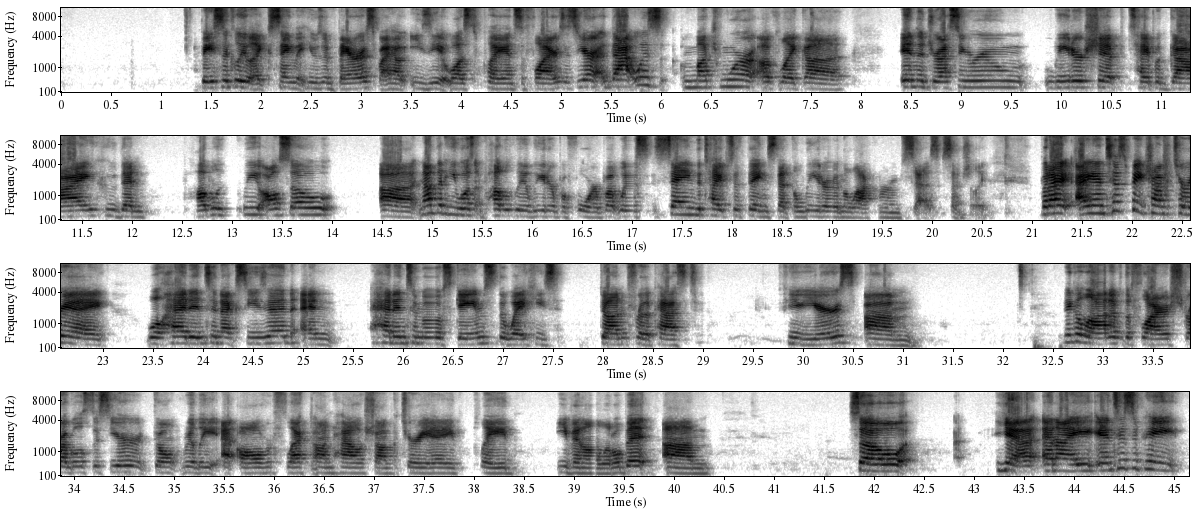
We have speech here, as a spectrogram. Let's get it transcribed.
basically like saying that he was embarrassed by how easy it was to play against the Flyers this year. That was much more of like a in the dressing room leadership type of guy who then publicly also uh, not that he wasn't publicly a leader before, but was saying the types of things that the leader in the locker room says, essentially. But I, I anticipate Sean Couturier will head into next season and head into most games the way he's done for the past few years. Um, I think a lot of the Flyers' struggles this year don't really at all reflect on how Sean Couturier played even a little bit. Um, so yeah, and I anticipate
